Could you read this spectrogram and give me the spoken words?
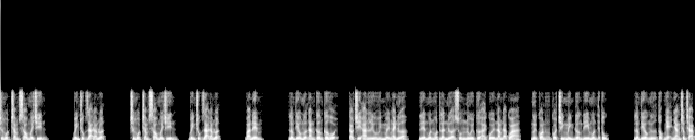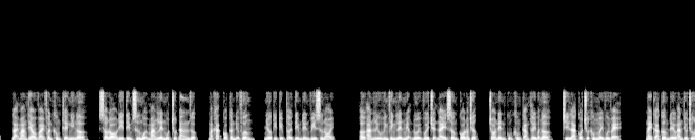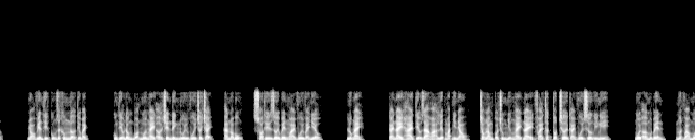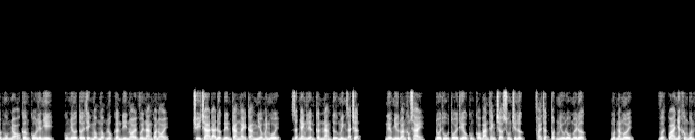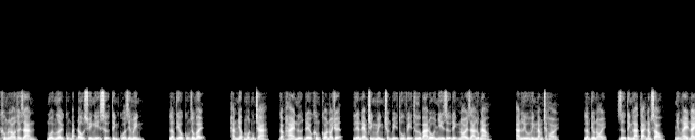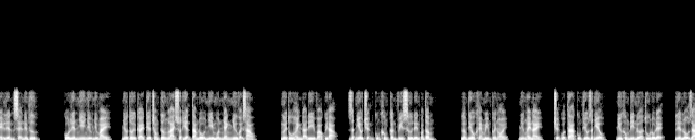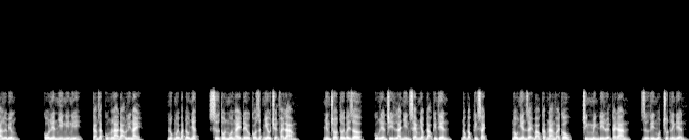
chương một trăm sáu mươi chín, bình trúc dạ đàm luận. Chương một trăm sáu mươi chín, bình trúc dạ đàm luận. Ban đêm, lâm tiêu mượn ăn cơm cơ hội, cáo chi an lưu hình mấy ngày nữa, liền muốn một lần nữa xuống núi cửa hải cuối năm đã qua, ngươi còn có chính mình đường đi muốn tiếp tục. Lâm tiêu ngữ tốc nhẹ nhàng chậm chạp, lại mang theo vài phần không thể nghi ngờ, sau đó đi tìm sư muội mang lên một chút đan dược, mặt khác có cần địa phương, nhớ kỹ kịp thời tìm đến vi sư nói. Ở an lưu hình phình lên miệng đối với chuyện này sớm có đón trước, cho nên cũng không cảm thấy bất ngờ, chỉ là có chút không mấy vui vẻ. Ngay cả cơm đều ăn thiếu chút. Nhỏ viên thịt cũng rất không nỡ tiểu bạch cùng tiểu đồng bọn mỗi ngày ở trên đỉnh núi vui chơi chạy, ăn no bụng, so thế giới bên ngoài vui vẻ nhiều. Lúc này, cái này hai tiểu gia hỏa liếc mắt nhìn nhau, trong lòng có chủng những ngày này phải thật tốt chơi cái vui sướng ý nghĩ. Ngồi ở một bên, nuốt vào một ngụm nhỏ cơm cố liên nhi, cũng nhớ tới thịnh mộng mộng lúc gần đi nói với nàng qua nói. Truy tra đã được đến càng ngày càng nhiều manh mối, rất nhanh liền cần nàng tự mình ra trận. Nếu như đoán không sai, đối thủ tối thiểu cũng có bán thánh trở xuống chiến lực, phải thật tốt mưu đồ mới được. Một năm mới, vượt qua nhất không buồn không lo thời gian, mỗi người cũng bắt đầu suy nghĩ sự tỉnh của riêng mình. Lâm tiêu cũng giống vậy hắn nhấp một mụn trà, gặp hai nữ đều không có nói chuyện, liền đem chính mình chuẩn bị thu vị thứ ba đồ nhi dự định nói ra lúc nào. An lưu hình nắm chặt hỏi. Lâm tiêu nói, dự tính là tại năm sau, những ngày này liền sẽ nếm thử. Cố liên nhi nhịu nhữ mày, nhớ tới cái kia trong tương lai xuất hiện tam đồ nhi muốn nhanh như vậy sao? Người tu hành đã đi vào quỹ đạo, rất nhiều chuyện cũng không cần vi sư đến quan tâm. Lâm tiêu khẽ mỉm cười nói, những ngày này, chuyện của ta cũng thiếu rất nhiều, như không đi nữa thu đồ đệ, liền lộ ra lười biếng. Cố liên nhi nghĩ nghĩ, cảm giác cũng là đạo lý này. Lúc mới bắt đầu nhất, sư tôn mỗi ngày đều có rất nhiều chuyện phải làm nhưng cho tới bây giờ, cũng liền chỉ là nhìn xem nhập đạo kim thiên, đọc đọc kinh sách. Ngẫu nhiên dạy bảo các nàng vài câu, chính mình đi luyện cái đan, giữ gìn một chút linh điển.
